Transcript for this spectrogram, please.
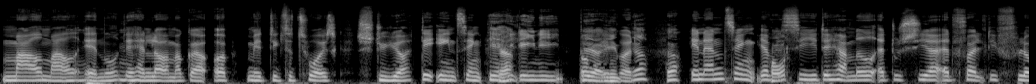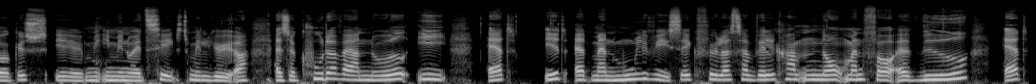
meget, meget mm. andet. Det handler om at gøre op med diktatorisk styre. Det er en ting. Det er jeg helt enig i. Okay, det er en, godt. Ja, ja. en anden ting, jeg Kort. vil sige, det her med, at du siger, at folk de flokkes øh, i minoritetsmiljøer. Altså, kunne der være noget i, at et, at man muligvis ikke føler sig velkommen, når man får at vide, at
